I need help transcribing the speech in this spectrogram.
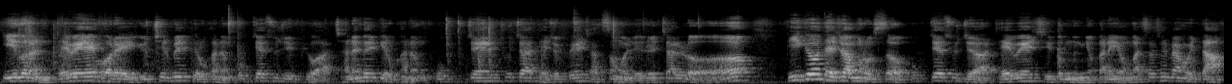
이거는 대외 거래 유출을 기록하는 국제 수지표와 잔액을 기록하는 국제 투자 대조표의 작성 원리를 짤러 비교 대조함으로써 국제 수지와 대외 지급 능력 간의 연관성을 설명하고 있다.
